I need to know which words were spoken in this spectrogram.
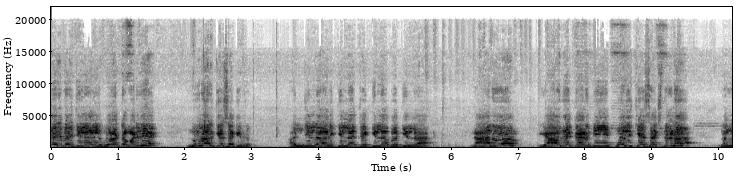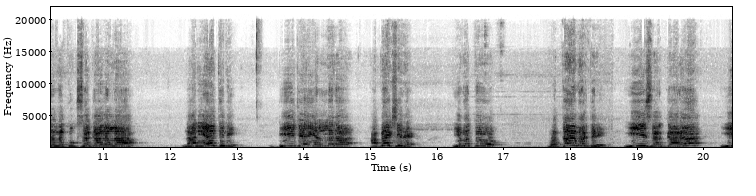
ಬೇರೆ ಬೇರೆ ಜಿಲ್ಲೆಗಳಲ್ಲಿ ಹೋರಾಟ ಮಾಡಿದ್ರೆ ನೂರಾರು ಕೇಸ್ ಹಾಕಿದ್ರು. ಅಂಜಿಲ್ಲ ಅಳಿಕಿಲ್ಲ ಜಗ್ಗಿಲ್ಲ, ಬಗ್ಗಿಲ್ಲ. ನಾನು ಯಾವುದೇ ಕಾರಣಕ್ಕೆ ಈ ಪೊಲೀಸ್ ಕೇಸ್ ಹಾಕ್ಸಿದ್ರೆ ನನ್ನನ್ನು ಕುಗ್ಸಕ್ಕಾಗಲ್ಲ. ನಾನು ಹೇಳ್ತೀನಿ. ಡಿಜೆ ಎಲ್ಲರ ಅಪೇಕ್ಷೆ ಇದೆ. ಇವತ್ತು ಒತ್ತಾಯ ಮಾಡ್ತೀನಿ. ಈ ಸರ್ಕಾರ, ಈ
